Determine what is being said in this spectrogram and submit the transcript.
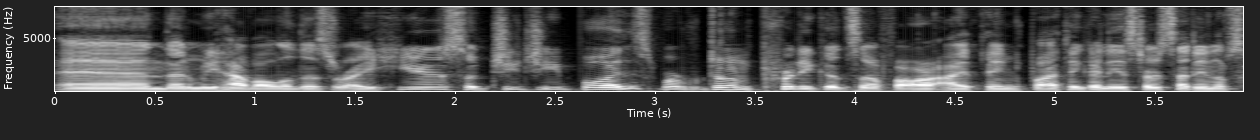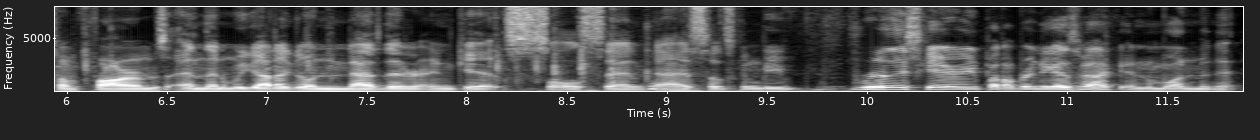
And then we have all of this right here. So GG boys, we're doing pretty good so far, I think. But I think I need to start setting up some farms. And then we got to go nether and get soul sand, guys. So it's going to be really scary, but I'll bring you guys back in one minute.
